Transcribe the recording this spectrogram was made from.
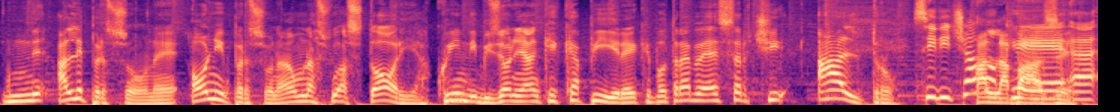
ne- alle persone, ogni persona ha una sua storia, quindi Mm. bisogna anche capire che potrebbe esserci altro. Sì, diciamo che base. eh,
